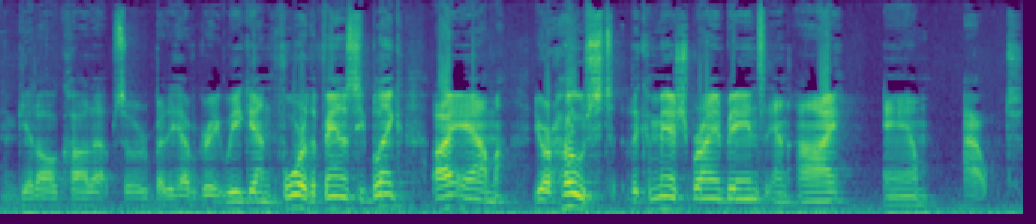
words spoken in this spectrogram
and get all caught up. So everybody have a great weekend. For the Fantasy Blink, I am your host, the commish Brian Baines, and I am out.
